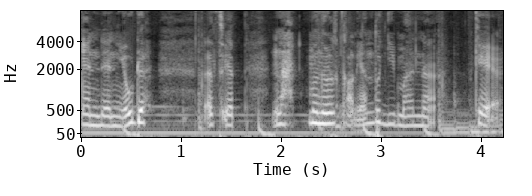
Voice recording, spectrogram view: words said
and then ya udah that's it. Nah menurut kalian tuh gimana? Kayak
